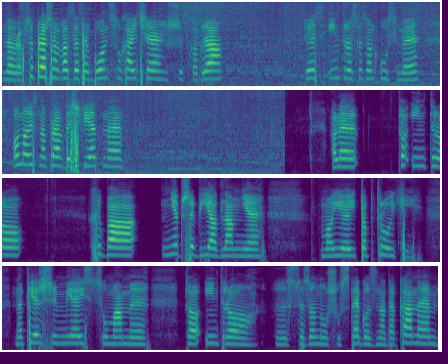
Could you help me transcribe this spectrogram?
Dobra, przepraszam was za ten błąd, słuchajcie, już wszystko gra. To jest intro sezon ósmy. Ono jest naprawdę świetne. Ale to intro chyba nie przebija dla mnie mojej top trójki. Na pierwszym miejscu mamy to intro y, z sezonu szóstego z Nadakanem,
